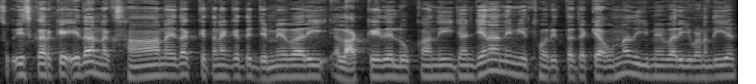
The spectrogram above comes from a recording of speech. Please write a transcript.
ਸੋ ਇਸ ਕਰਕੇ ਇਹਦਾ ਨੁਕਸਾਨ, ਇਹਦਾ ਕਿਤੇ ਨਾ ਕਿਤੇ ਜ਼ਿੰਮੇਵਾਰੀ ਇਲਾਕੇ ਦੇ ਲੋਕਾਂ ਦੀ ਜਾਂ ਜਿਨ੍ਹਾਂ ਨੇ ਵੀ ਇੱਥੋਂ ਰੇਤਾ ਚੱਕਿਆ, ਉਹਨਾਂ ਦੀ ਜ਼ਿੰਮੇਵਾਰੀ ਬਣਦੀ ਹੈ।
